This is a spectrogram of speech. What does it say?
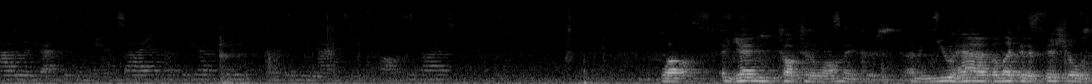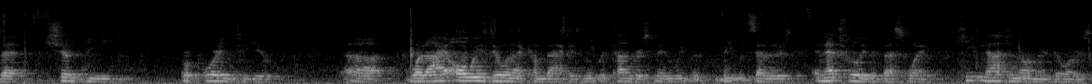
how to address the demand side of the drug trade, like in the United States policy wise? Well, again, talk to the lawmakers. I mean, you have elected officials that should be reporting to you. Uh, What I always do when I come back is meet with congressmen, meet with, meet with senators, and that's really the best way. Keep knocking on their doors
